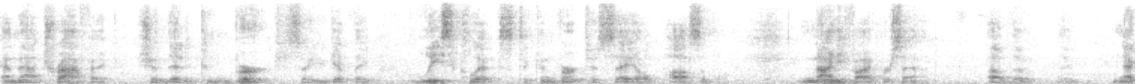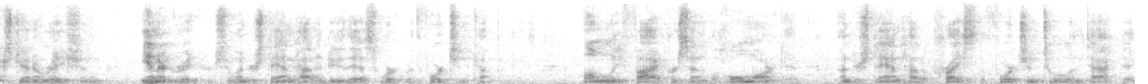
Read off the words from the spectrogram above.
and that traffic should then convert, so you get the least clicks to convert to sale possible. 95% of the, the next generation integrators who understand how to do this work with fortune companies. Only 5% of the whole market understand how to price the fortune tool and tactic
